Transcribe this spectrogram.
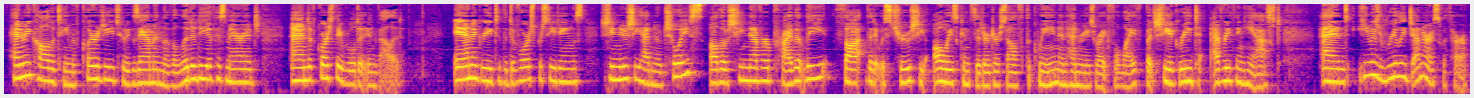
Henry called a team of clergy to examine the validity of his marriage, and of course they ruled it invalid. Anne agreed to the divorce proceedings. She knew she had no choice, although she never privately thought that it was true. She always considered herself the queen and Henry's rightful wife, but she agreed to everything he asked, and he was really generous with her.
